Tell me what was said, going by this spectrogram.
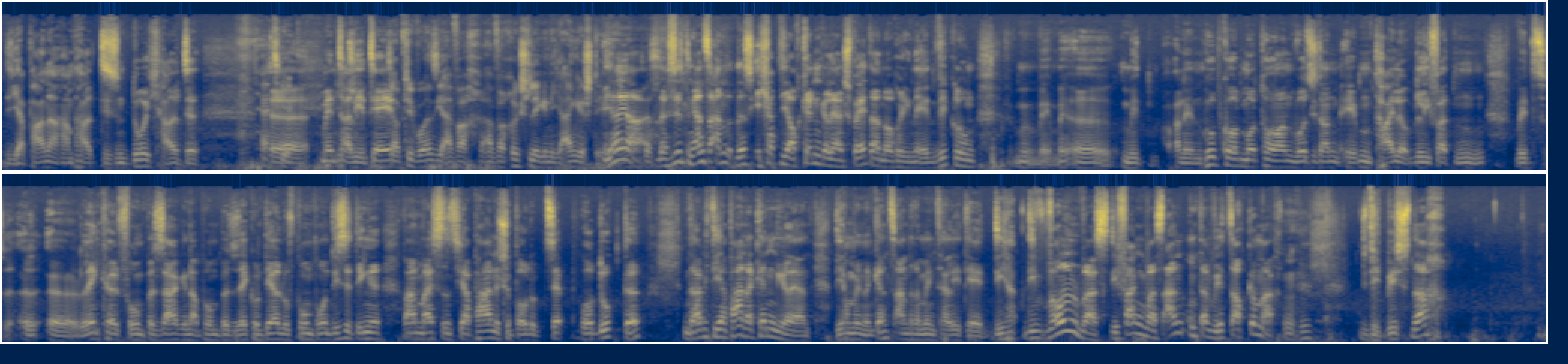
die Japaner haben halt diesen Durchhalte-Mentalität. Ja, äh, ich glaube, die wollen sich einfach, einfach Rückschläge nicht eingestehen. Ja, ja, das, das ist ein ganz anderes. Ich habe die auch kennengelernt später noch in der Entwicklung mit, mit, äh, mit an den Hubcode-Motoren, wo sie dann eben Teile lieferten mit äh, äh Lenkhelfpumpe, Sagina-Pumpe, Sekundärluftpumpe und diese Dinge waren meistens japanische Produkt, Produkte. Und da habe ich die Japaner kennengelernt. Die haben eine ganz andere Mentalität. Die, die wollen was, die fangen was an und dann wird's auch gemacht. Mhm bis nach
